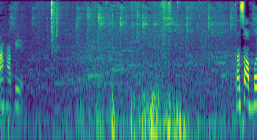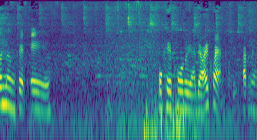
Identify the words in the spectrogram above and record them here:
นะคะพี่ กระสอบเบอร์หนึ่งเจ็ดเอโอเคโคเรีย เดี๋ยวให้แขวนค่ะพี่แป๊บหนึ่ง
